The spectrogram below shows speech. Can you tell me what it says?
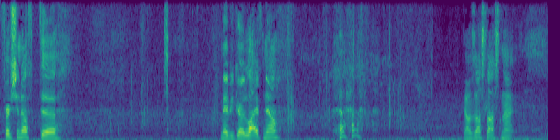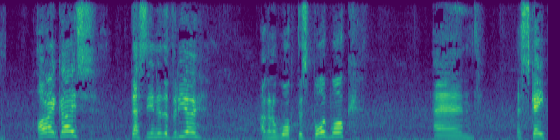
fresh enough to maybe go live now. that was us last night. All right, guys, that's the end of the video. I'm gonna walk this boardwalk and escape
